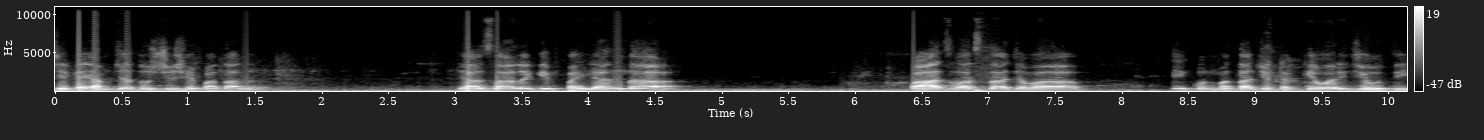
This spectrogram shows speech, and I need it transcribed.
जे काही आमच्या दृष्टिक्षेपात आलं ते असं आलं की पहिल्यांदा पाच वाजता जेव्हा एकूण मताची टक्केवारी जी होती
